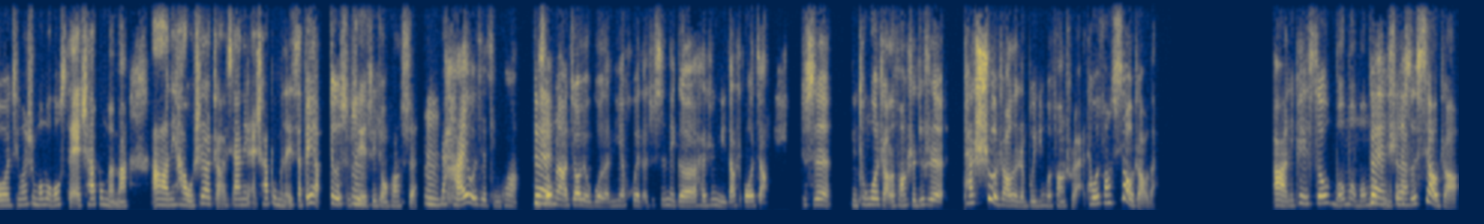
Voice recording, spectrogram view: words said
我请问是某某公司的 HR 部门吗？啊，你好，我是要找一下那个 HR 部门的 Isabel，这个是不是也是一种方式？嗯，那还有一些情况，对，是我们俩交流过的，你也会的，就是那个还是你当时跟我讲，就是你通过找的方式，就是他社招的人不一定会放出来，他会放校招的。啊，你可以搜某某某某什么公司校招，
